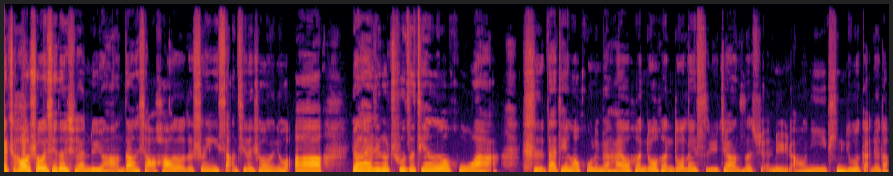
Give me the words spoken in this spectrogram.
个超熟悉的旋律哈？当小号有的声音响起的时候，你就会啊，原来这个出自《天鹅湖》啊！是在《天鹅湖》里面还有很多很多类似于这样子的旋律，然后你一听就会感觉到，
